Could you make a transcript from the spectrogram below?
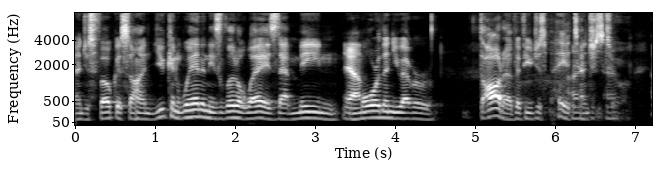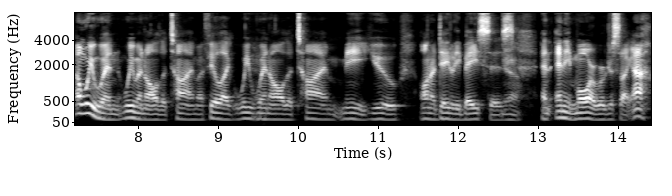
and just focus on, you can win in these little ways that mean Yeah. more than you ever thought of if you just pay attention to 100%. them. And we win. We win all the time. I feel like we win all the time, me, you, on a daily basis. Yeah. And anymore, we're just like, ah,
